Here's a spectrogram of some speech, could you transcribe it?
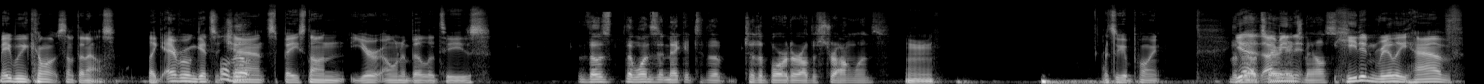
maybe we come up with something else. Like everyone gets a Well, chance based on your own abilities. Those the ones that make it to the to the border are the strong ones. Hmm. That's a good point. The yeah, I mean, males. he didn't really have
